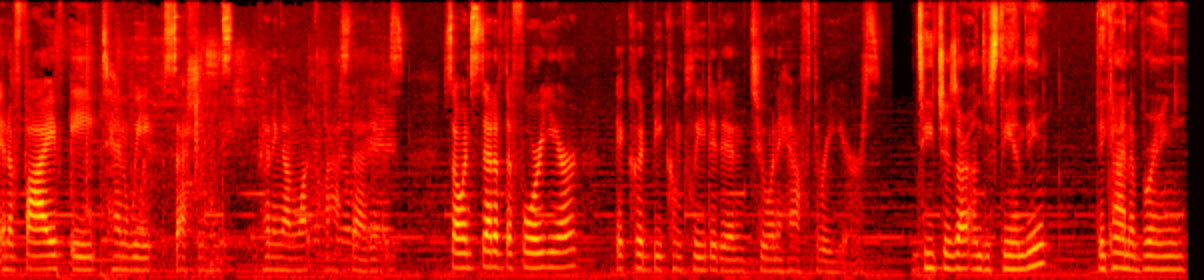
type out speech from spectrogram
in a five, eight, 10 week sessions, depending on what class that is. So instead of the four year, it could be completed in two and a half, three years. Teachers are understanding. They kind of bring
